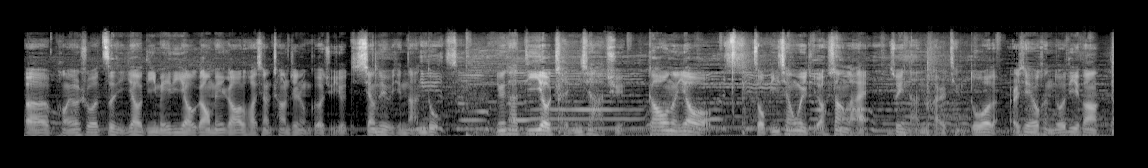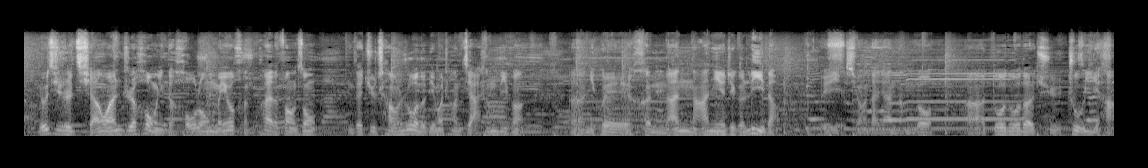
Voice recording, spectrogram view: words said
呃朋友说自己要低没低，要高没高的话，想唱这种歌曲就相对有些难度，因为它低要沉下去，高呢要走鼻腔位置要上来，所以难度还是挺多的。而且有很多地方，尤其是强完之后，你的喉咙没有很快的放松，你再去唱弱的地方，唱假声的地方，呃，你会很难拿捏这个力道。所以也希望大家能够呃多多的去注意哈。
